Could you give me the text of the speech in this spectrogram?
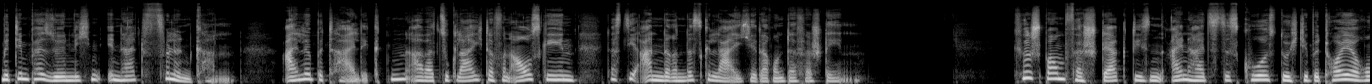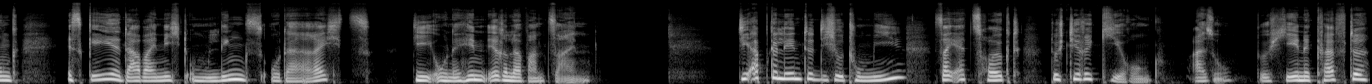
mit dem persönlichen Inhalt füllen kann, alle Beteiligten aber zugleich davon ausgehen, dass die anderen das Gleiche darunter verstehen. Kirschbaum verstärkt diesen Einheitsdiskurs durch die Beteuerung, es gehe dabei nicht um links oder rechts, die ohnehin irrelevant seien. Die abgelehnte Dichotomie sei erzeugt durch die Regierung, also durch jene Kräfte,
